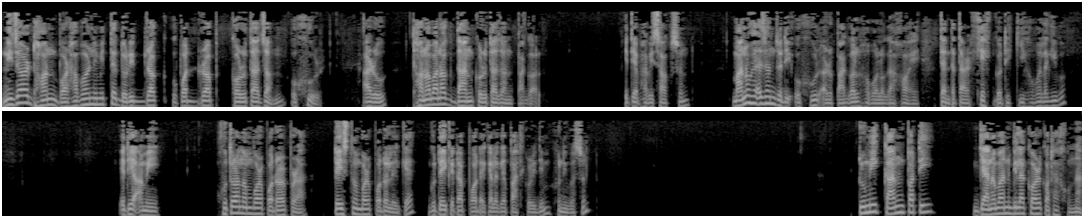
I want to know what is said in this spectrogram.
নিজৰ ধন বঢ়াবৰ নিমিত্তে দৰিদ্ৰক উপদ্ৰৱ কৰোতাজন অসুৰ আৰু ধনবানক দান কৰোতাজন পাগল। এতিয়া ভাবি চাওকচোন মানুহ এজন যদি অসুৰ আৰু পাগল হ'ব লগা হয় তেন্তে তাৰ শেষ গতি কি হ'ব লাগিব? এতিয়া আমি সোতৰ নম্বৰ পদৰ পৰা তেইছ নম্বৰ পদলৈকে গোটেইকেইটা পদ একেলগে পাঠ কৰি দিম শুনিবচোন। তুমি কাণ পাতি জ্ঞানবানবিলাকৰ কথা শুনা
